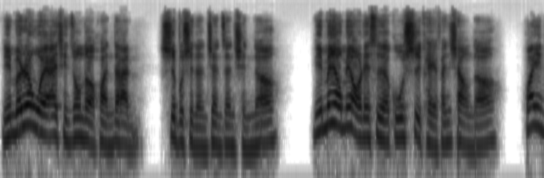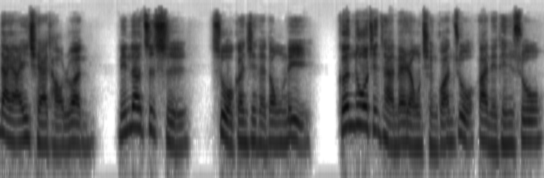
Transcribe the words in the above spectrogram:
你们认为爱情中的患难是不是能见真情呢？你们有没有类似的故事可以分享呢？欢迎大家一起来讨论。您的支持是我更新的动力。更多精彩内容，请关注伴你听书。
